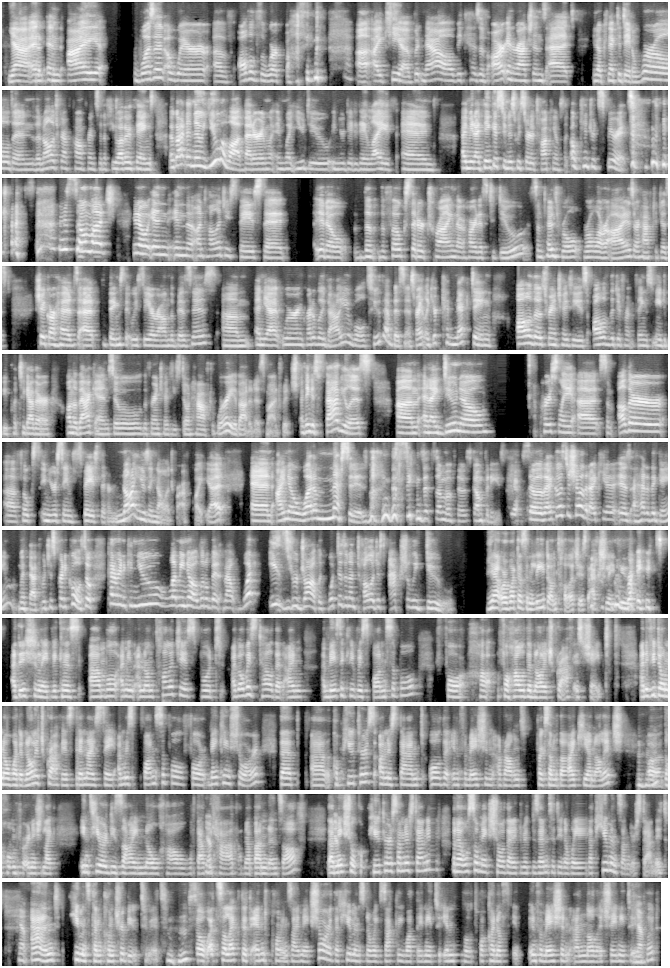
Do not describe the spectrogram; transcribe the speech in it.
Yeah. And, and I wasn't aware of all of the work behind uh, IKEA, but now because of our interactions at you know connected data world and the knowledge graph conference and a few other things. I've gotten to know you a lot better in, in what you do in your day-to-day life. And i mean i think as soon as we started talking i was like oh kindred spirits. Because there's so much you know in in the ontology space that you know the the folks that are trying their hardest to do sometimes roll roll our eyes or have to just shake our heads at things that we see around the business. Um, and yet we're incredibly valuable to that business right? Like you're connecting all of those franchisees, all of the different things need to be put together on the back end so the franchisees don't have to worry about it as much, which I think is fabulous. Um, and I do know personally uh, some other uh, folks in your same space that are not using Knowledge Graph quite yet. And I know what a mess it is behind the scenes at some of those companies. Yep. So that goes to show that IKEA is ahead of the game with that, which is pretty cool. So, Katariina, can you let me know a little bit about what is your job? Like, what does an ontologist actually do? Yeah or what does a lead ontologist actually do right additionally because um, well i mean an ontologist would i always tell that i'm i'm basically responsible for how for how the knowledge graph is shaped and if you don't know what a knowledge graph is then i say i'm responsible for making sure that uh, computers understand all the information around for example the ikea knowledge mm-hmm. uh, the home furnish like interior design know-how that yep. we have an abundance of that yep. make sure computers understand it but i also make sure that it represents it in a way that humans understand it and humans can contribute to it. Mm-hmm. so at selected endpoints i make sure that humans know exactly what they need to input what kind of information and knowledge they need to input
